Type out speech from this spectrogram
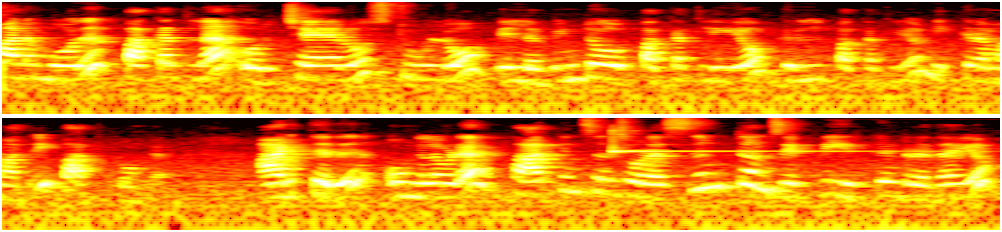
பண்ணும்போது பக்கத்துல ஒரு சேரோ ஸ்டூலோ இல்ல விண்டோ பக்கத்துலயோ கிரில் பக்கத்துலேயோ நிக்கிற மாதிரி பார்த்துக்கோங்க. அடுத்தது உங்களோட பார்க்கின்சன்ஸோட சிம்டம்ஸ் எப்படி இருக்குன்றதையும்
